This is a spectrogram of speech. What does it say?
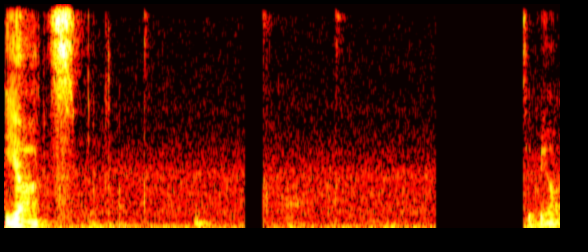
鸭子这边啊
